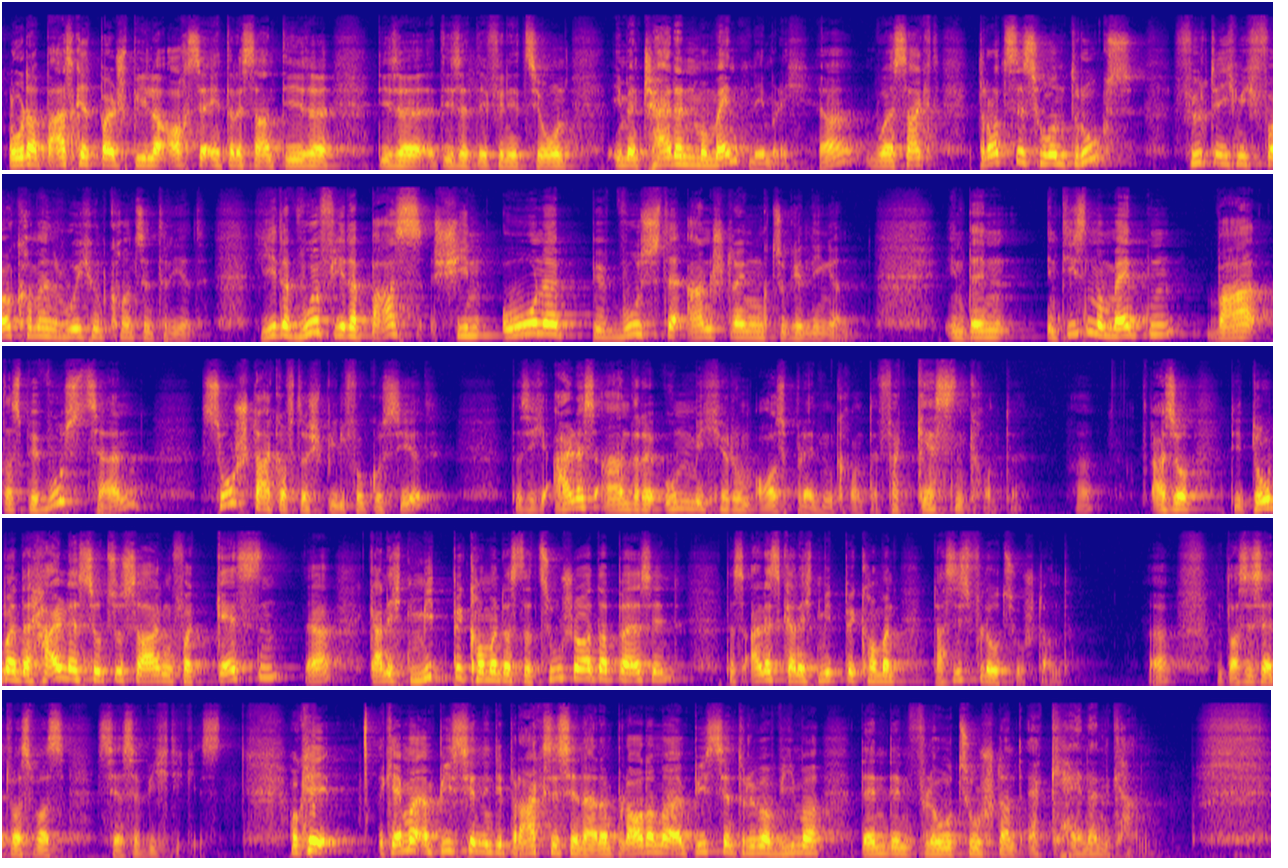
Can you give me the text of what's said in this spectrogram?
Oder Basketballspieler, auch sehr interessant, diese, diese, diese Definition, im entscheidenden Moment nämlich, ja, wo er sagt, trotz des hohen Drucks fühlte ich mich vollkommen ruhig und konzentriert. Jeder Wurf, jeder Bass schien ohne bewusste Anstrengung zu gelingen. In, den, in diesen Momenten war das Bewusstsein so stark auf das Spiel fokussiert, dass ich alles andere um mich herum ausblenden konnte, vergessen konnte. Also die tobende Halle sozusagen vergessen, ja, gar nicht mitbekommen, dass da Zuschauer dabei sind, das alles gar nicht mitbekommen, das ist Flow-Zustand. Ja, und das ist etwas, was sehr, sehr wichtig ist. Okay, gehen wir ein bisschen in die Praxis hinein und plaudern wir ein bisschen drüber, wie man denn den Flow-Zustand erkennen kann.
